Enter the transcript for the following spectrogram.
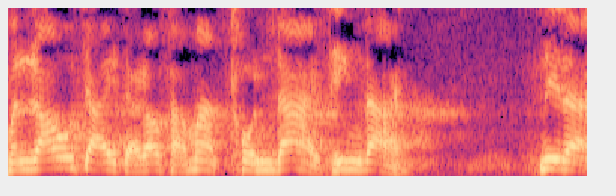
มันเร้าใจแต่เราสามารถทนได้ทิ้งได้ นี่แหละ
